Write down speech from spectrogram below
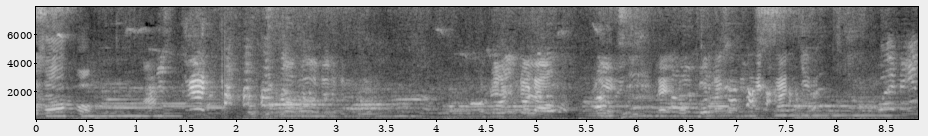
Siapa? Angkat. Kau dah lawan. Lek, kau dah lawan. Angkat. Baik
